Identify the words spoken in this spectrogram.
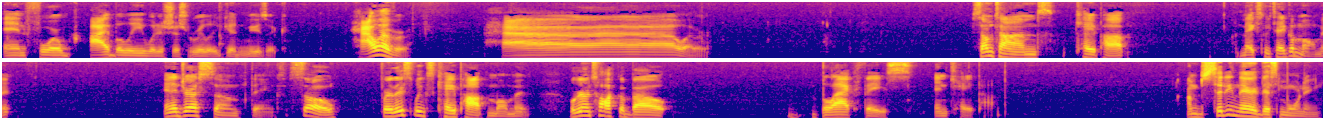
and for I believe what is just really good music. However, However, sometimes K pop makes me take a moment and address some things. So, for this week's K pop moment, we're going to talk about blackface in K pop. I'm sitting there this morning.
